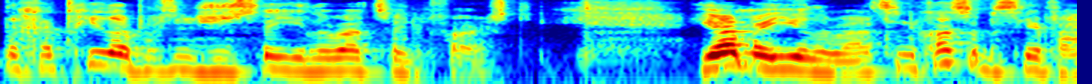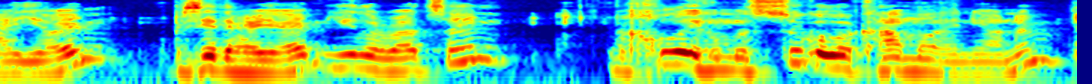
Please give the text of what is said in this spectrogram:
The person should say yilaratzin first. In yonim.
